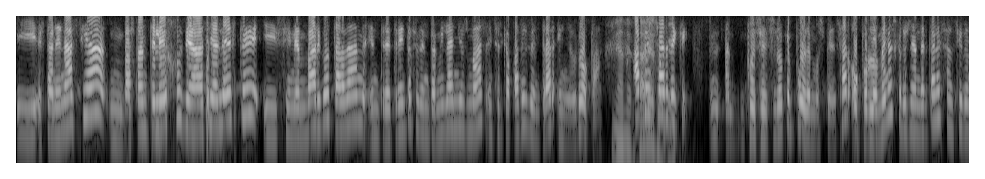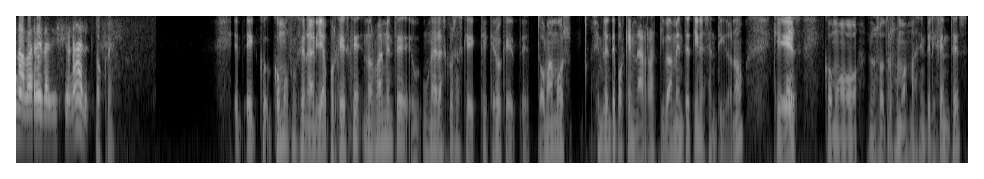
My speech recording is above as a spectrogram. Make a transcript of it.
y están en Asia, bastante lejos, ya hacia el este, y sin embargo tardan entre 30 y 70 mil años más en ser capaces de entrar en Europa. A pesar de que, pues es lo que podemos pensar, o por lo menos que los neandertales han sido una barrera adicional. Okay. Eh, eh, ¿Cómo funcionaría? Porque es que normalmente una de las cosas que, creo que tomamos simplemente porque narrativamente tiene sentido, ¿no? Que es como nosotros somos más inteligentes,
